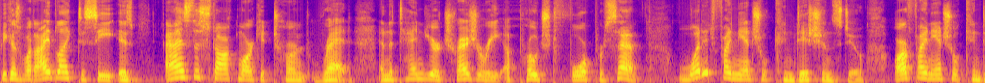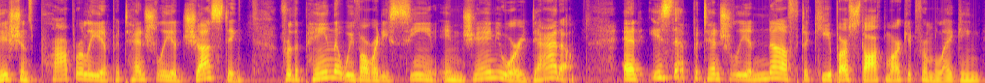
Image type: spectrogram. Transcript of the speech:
Because what I'd like to see is as the stock market turned red and the 10 year Treasury approached 4%, what did financial conditions do? Are financial conditions properly and potentially adjusting for the pain that we've already seen in January data? And is that potentially enough to keep our stock market from legging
